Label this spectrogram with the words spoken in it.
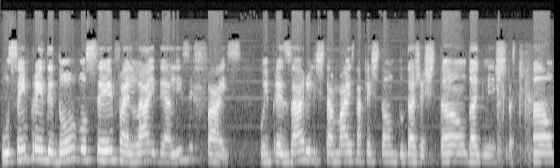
O ser empreendedor, você vai lá, idealiza e faz. O empresário, ele está mais na questão do, da gestão, da administração,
